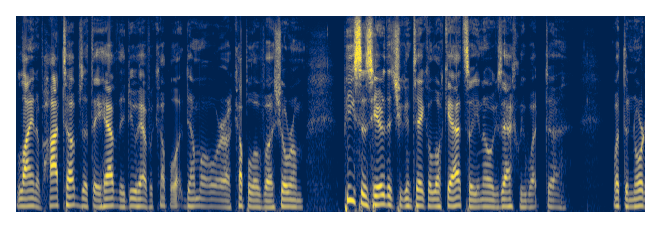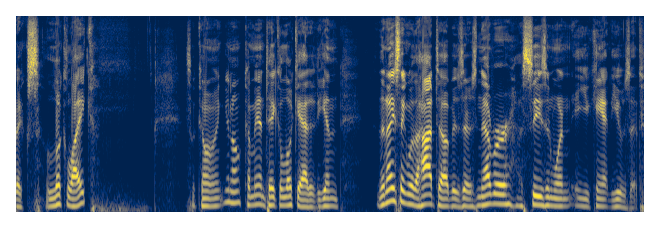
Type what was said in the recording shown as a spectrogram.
line of hot tubs that they have. They do have a couple of demo or a couple of uh, showroom pieces here that you can take a look at so you know exactly what uh, what the Nordics look like. So come, you know, come in, take a look at it. Again, the nice thing with a hot tub is there's never a season when you can't use it.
